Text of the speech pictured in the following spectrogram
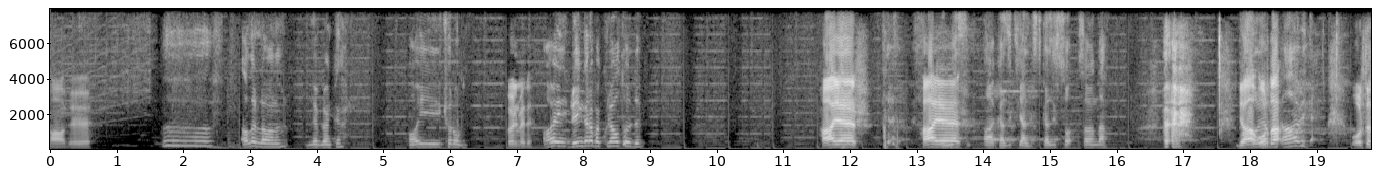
Abi. Of, Alır la onu. Leblanc'a. Ay kör oldum. Ölmedi. Ay Rengar'a bak kule altı öldü. Hayır. Hayır. Ölmez. Aa Kazik geldi. Kazik so sağında. Ya Soya orada bak Abi. orada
